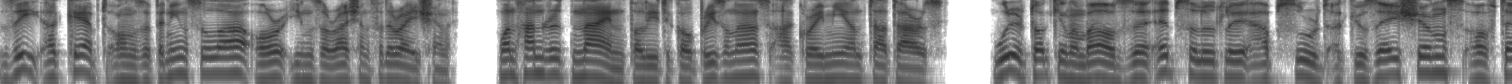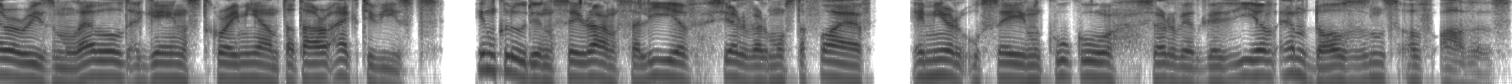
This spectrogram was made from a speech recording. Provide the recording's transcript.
They are kept on the peninsula or in the Russian Federation. 109 political prisoners are Crimean Tatars, we're talking about the absolutely absurd accusations of terrorism leveled against Crimean Tatar activists, including Seyran Saliev, Server Mustafayev, Emir Usein Kuku, Servet Gaziev, and dozens of others.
